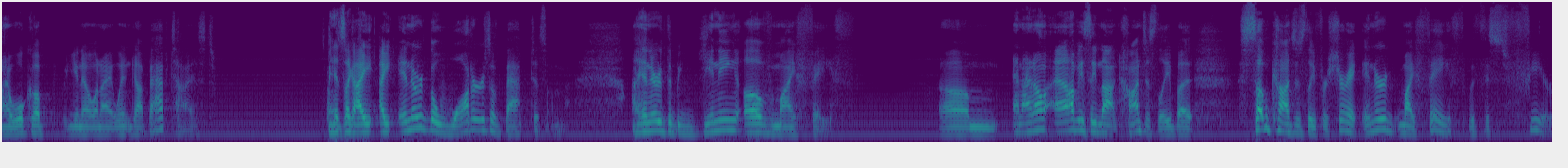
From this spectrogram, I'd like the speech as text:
I woke up, you know, and I went and got baptized, and it's like I, I entered the waters of baptism, I entered the beginning of my faith, um, and I don't, obviously not consciously, but subconsciously for sure, I entered my faith with this fear,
